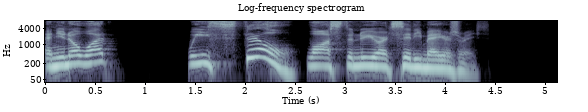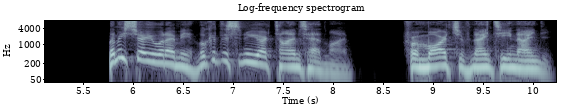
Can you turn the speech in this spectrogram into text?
And you know what? we still lost the New York City mayor's race. Let me show you what I mean. Look at this New York Times headline from March of 1990.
